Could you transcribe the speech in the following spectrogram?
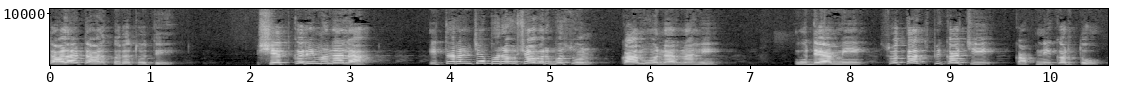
टाळाटाळ करत होते. शेतकरी म्हणाला इतरांच्या भरवशावर बसून काम होणार नाही. उद्या मी स्वतःच पिकाची कापणी करतो.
